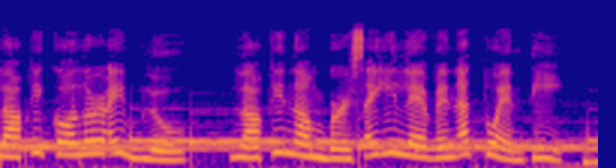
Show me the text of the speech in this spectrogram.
Lucky color ay blue, lucky numbers ay 11 at 20.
